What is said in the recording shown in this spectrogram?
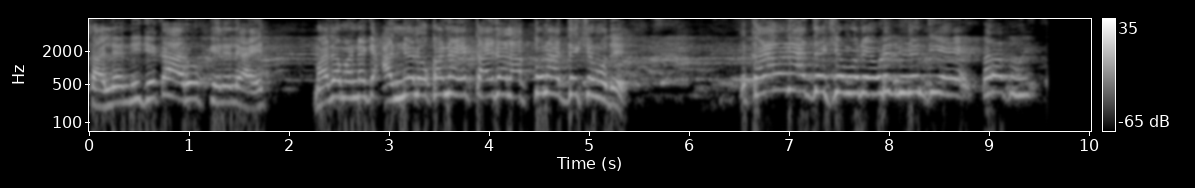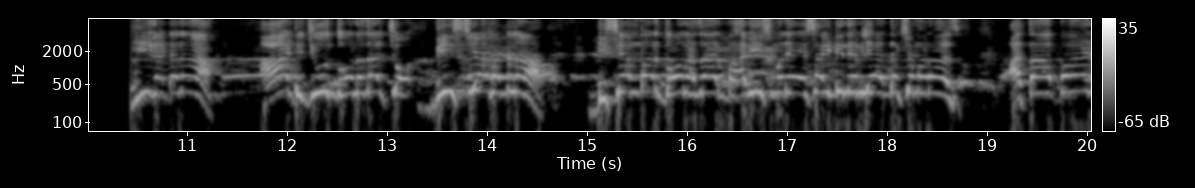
साल्यांनी जे काय आरोप केलेले आहेत माझं म्हणणं आहे की अन्य लोकांना एक कायदा लागतो ना अध्यक्ष महोदय? करावा ना अध्यक्ष महोदय एवढीच विनंती आहे. करा तुम्ही. ही घटना आठ जून दोन हजार वीस ची घटना. डिसेंबर दोन हजार बावीसमध्ये एसआयटी नेमली अध्यक्ष महाराज. आता आपण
